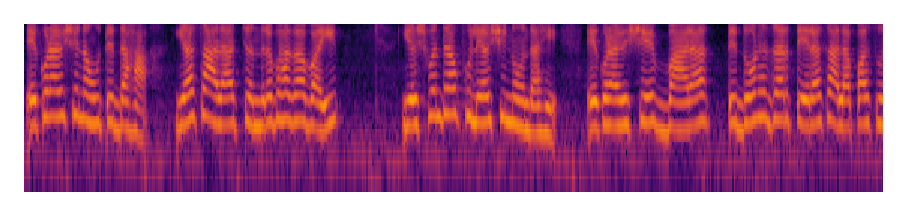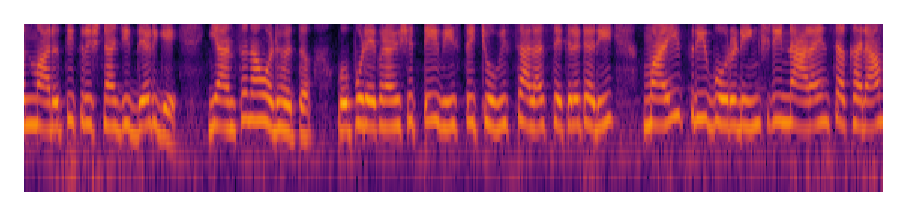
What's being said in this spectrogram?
एकोणावीसशे नऊ ते दहा या सालात चंद्रभागाबाई यशवंतराव फुले अशी नोंद आहे. एकोणावीसशे बारा ते दोन हजार तेरा सालापासून मारुती कृष्णाजी देडगे यांचं नाव आढळतं व पुढे एकोणावीसशे तेवीस ते चोवीस सालात secretary Mali free boarding Shri Narayan Sakharam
